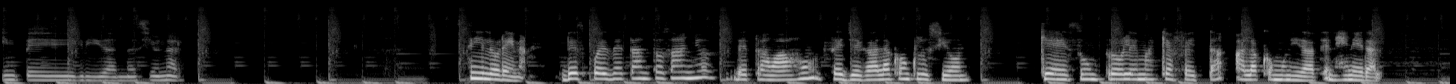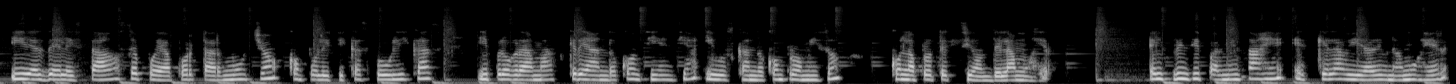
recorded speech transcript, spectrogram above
integridad nacional. Sí, Lorena, después de tantos años de trabajo se llega a la conclusión que es un problema que afecta a la comunidad en general y desde el Estado se puede aportar mucho con políticas públicas y programas creando conciencia y buscando compromiso con la protección de la mujer. El principal mensaje es que la vida de una mujer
